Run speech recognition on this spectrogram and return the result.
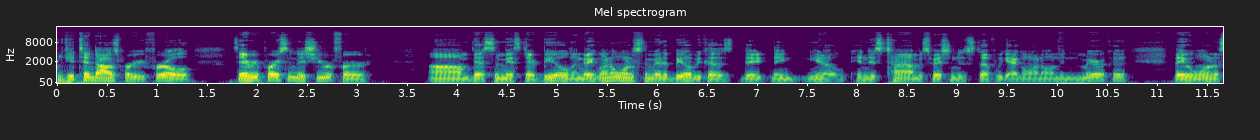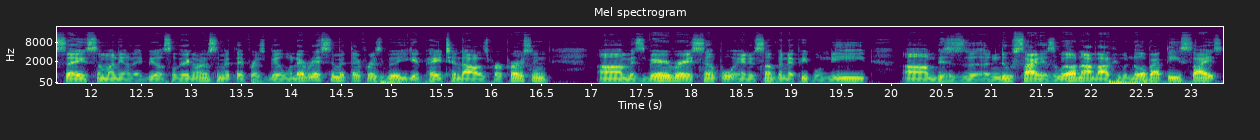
You get ten dollars per referral. So every person that you refer um, that submits their bill, and they're going to want to submit a bill because they, they, you know, in this time, especially in this stuff we got going on in America, they want to save some money on their bill. So they're going to submit their first bill. Whenever they submit their first bill, you get paid ten dollars per person. Um, it's very, very simple and it's something that people need. Um, this is a, a, new site as well. Not a lot of people know about these sites,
